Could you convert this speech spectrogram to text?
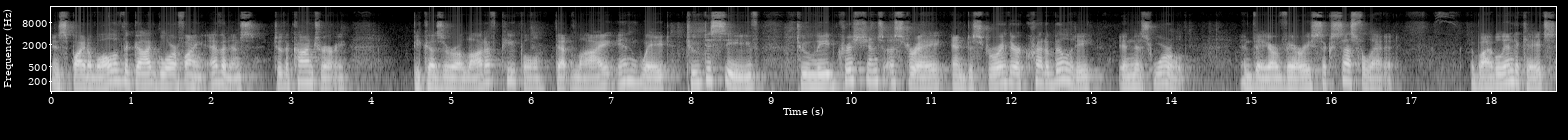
in spite of all of the God glorifying evidence to the contrary, because there are a lot of people that lie in wait to deceive, to lead Christians astray, and destroy their credibility in this world. And they are very successful at it. The Bible indicates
